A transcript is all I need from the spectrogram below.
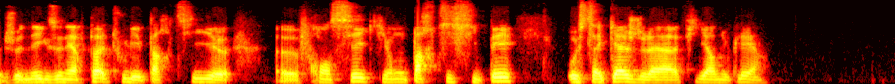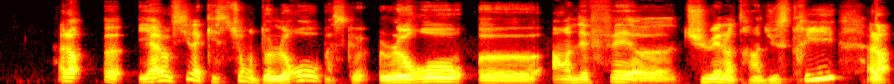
je n'exonère pas tous les partis français qui ont participé au saccage de la filière nucléaire. Alors, il y a aussi la question de l'euro, parce que l'euro a en effet tué notre industrie. Alors,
